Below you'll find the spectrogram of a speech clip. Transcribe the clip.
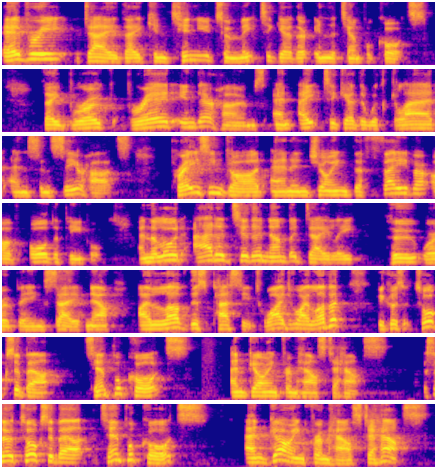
Every day they continued to meet together in the temple courts. They broke bread in their homes and ate together with glad and sincere hearts, praising God and enjoying the favor of all the people. And the Lord added to their number daily who were being saved. Now, I love this passage. Why do I love it? Because it talks about temple courts and going from house to house. So it talks about temple courts and going from house to house.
